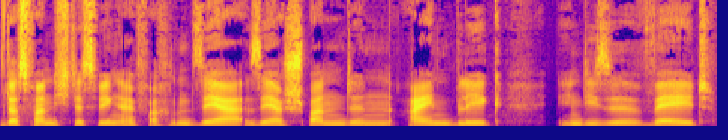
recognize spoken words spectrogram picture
das fand ich deswegen einfach einen sehr, sehr spannenden Einblick in diese Welt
